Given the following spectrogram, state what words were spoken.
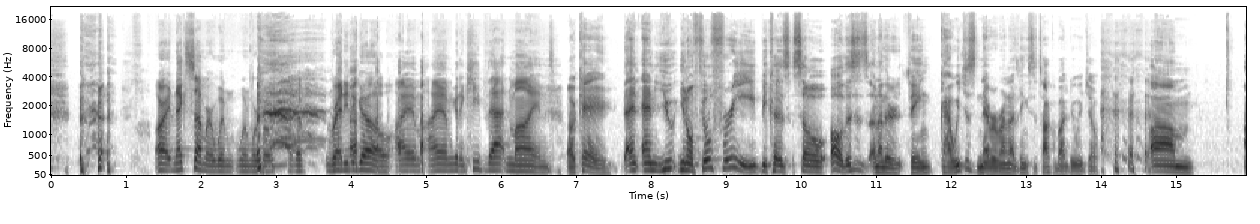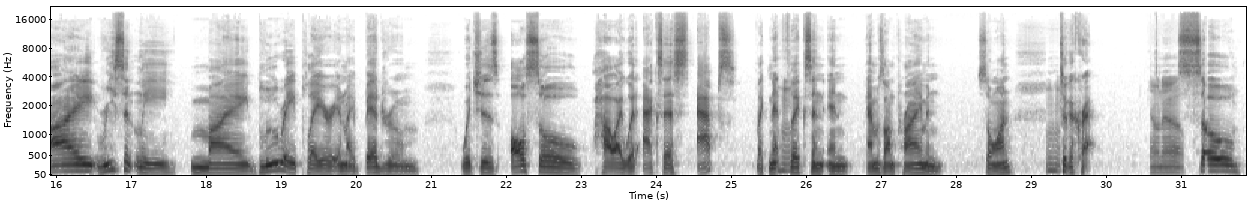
All right, next summer when when we're both kind of ready to go, I am I am going to keep that in mind. Okay, and and you you know feel free because so oh this is another thing. God, we just never run out of things to talk about, do we, Joe? um, I recently my Blu-ray player in my bedroom, which is also how I would access apps like mm-hmm. Netflix mm-hmm. and and Amazon Prime and so on, mm-hmm. took a crap. Oh no. So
